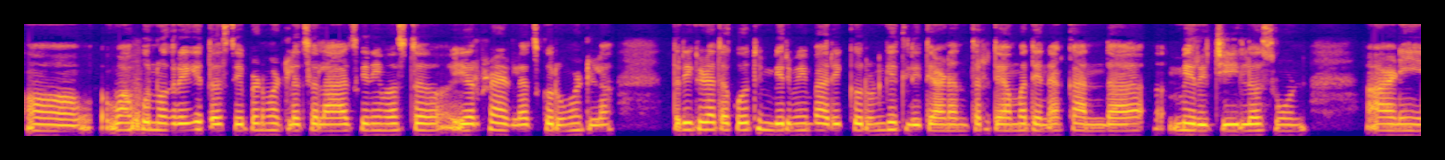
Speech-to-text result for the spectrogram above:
वाफून वगैरे घेत असते. पण म्हटलं चला आज की मस्त एअर फ्रायरलाच करू म्हटलं. तर इकडे आता कोथिंबीर मी बारीक करून घेतली. त्यानंतर त्यामध्ये ना कांदा मिरची लसूण आणि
